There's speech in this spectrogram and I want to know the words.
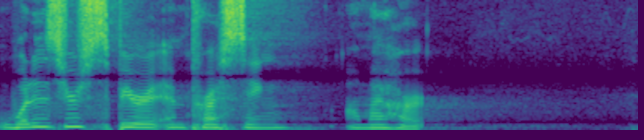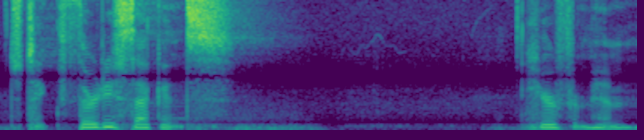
what is your spirit impressing on my heart? Just take 30 seconds. Hear from him.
